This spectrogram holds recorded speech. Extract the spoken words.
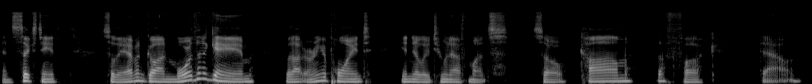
and 16th. So they haven't gone more than a game without earning a point in nearly two and a half months. So calm the fuck down.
